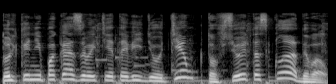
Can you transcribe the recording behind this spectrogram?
Только не показывайте это видео тем, кто все это складывал.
